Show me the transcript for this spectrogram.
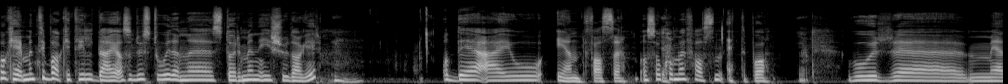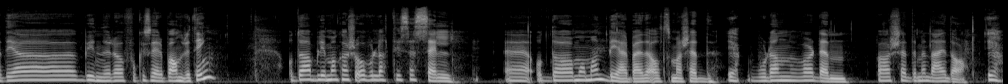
Ok, men tilbake til deg. Altså, du sto i denne stormen i sju dager. Og det er jo én fase. Og så Ja. kommer fasen etterpå. Ja. Hvor eh, media begynner å fokusere på andre ting. Og da blir man kanskje overlatt til seg selv. Eh, og da må man bearbeide alt som har skjedd. Ja. Hvordan var den? Hva skjedde med deg da? Ja.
